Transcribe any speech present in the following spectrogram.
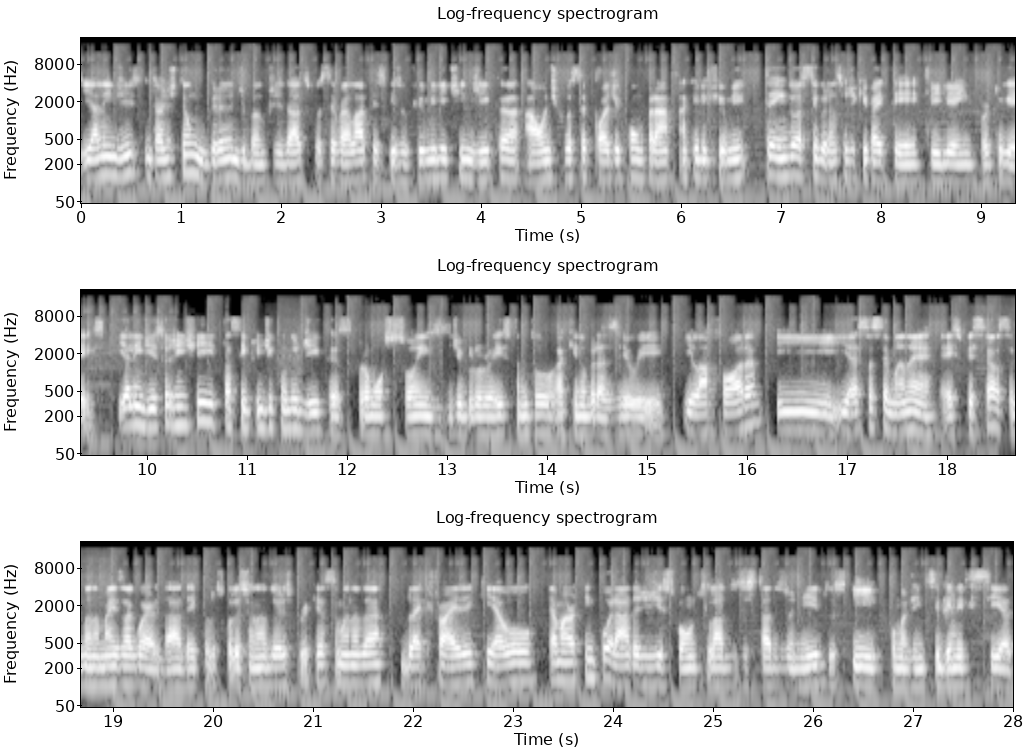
E além disso, então a gente tem um grande banco de dados que você vai lá, pesquisa o filme e ele te indica aonde que você pode pode comprar aquele filme tendo a segurança de que vai ter trilha em português. E além disso, a gente está sempre indicando dicas, promoções de Blu-rays, tanto aqui no Brasil e, e lá fora. E, e essa semana é, é especial, a semana mais aguardada aí pelos colecionadores, porque é a semana da Black Friday, que é, o, é a maior temporada de descontos lá dos Estados Unidos. E como a gente se beneficia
